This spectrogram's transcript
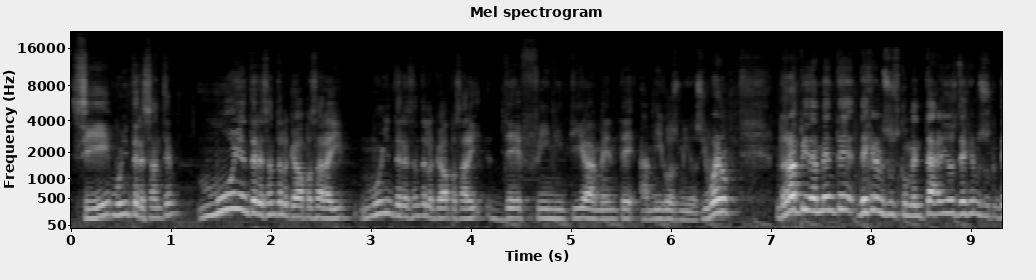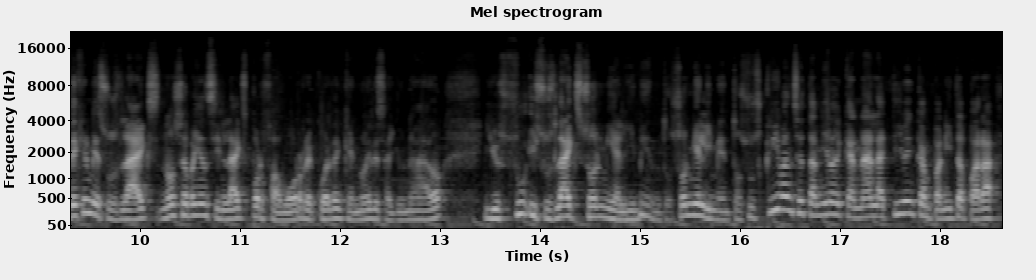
Sí, muy interesante. Muy interesante lo que va a pasar ahí. Muy interesante lo que va a pasar ahí. Definitivamente, amigos míos. Y bueno, rápidamente, déjenme sus comentarios, déjenme sus, likes. No se vayan sin likes, por favor. Recuerden que no he desayunado. Y, y sus likes son mi alimento. Son mi alimento. Suscríbanse también al canal. Activen campanita para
